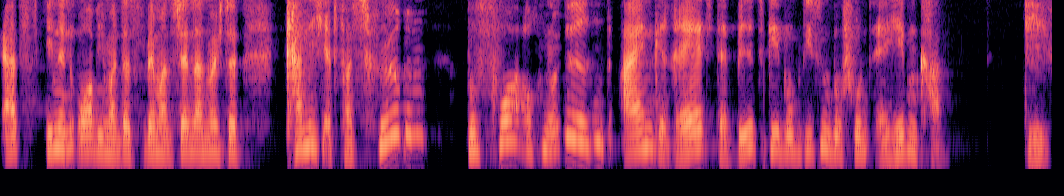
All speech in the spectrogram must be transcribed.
Ärztinnenohr, wie man das, wenn man es gendern möchte, kann ich etwas hören, bevor auch nur irgendein Gerät der Bildgebung diesen Befund erheben kann. Die,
